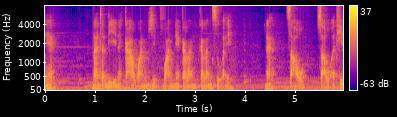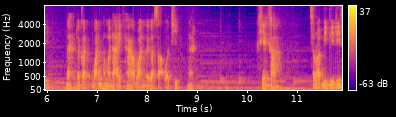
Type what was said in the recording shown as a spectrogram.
เนี่ยน่าจะดีนะ9วัน10วันเนี่ยกำลังกำลังสวย นะเสาร์เสาร์อาทิตย์นะแล้วก็วันธรรมดาอีก5วันแล้วก็เสาร์อาทิตย์นะโอเคครับสำหรับ EP ที่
